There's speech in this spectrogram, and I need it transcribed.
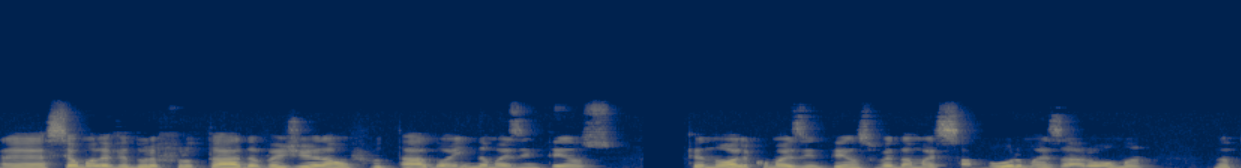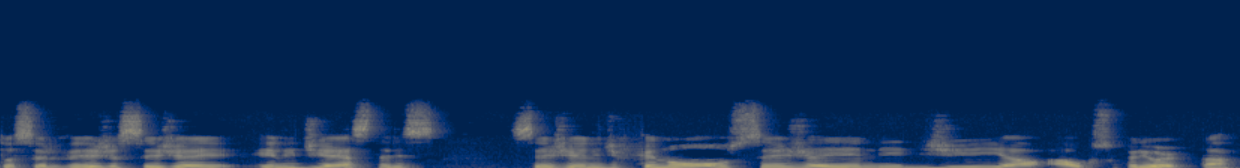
É, se é uma levedura frutada, vai gerar um frutado ainda mais intenso, fenólico mais intenso, vai dar mais sabor, mais aroma na tua cerveja, seja ele de ésteres, seja ele de fenol, seja ele de álcool superior, tá?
